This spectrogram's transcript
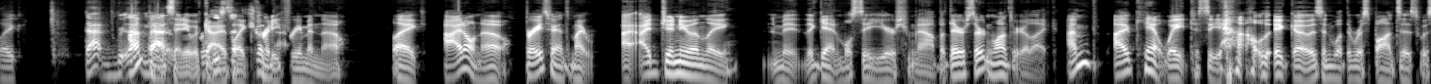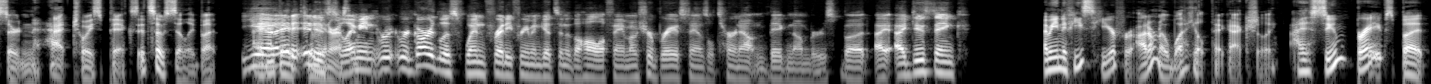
Like that. that I'm matters, fascinated with or at least guys like Freddie matter. Freeman, though. Like, I don't know. Braves fans might. I, I genuinely, again, we'll see years from now. But there are certain ones where you're like, I'm. I can't wait to see how it goes and what the response is with certain hat choice picks. It's so silly, but Yeah, it, it is. still- I mean, re- regardless when Freddie Freeman gets into the Hall of Fame, I'm sure Braves fans will turn out in big numbers. But I, I do think I mean, if he's here for, I don't know what he'll pick. Actually, I assume Braves, but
